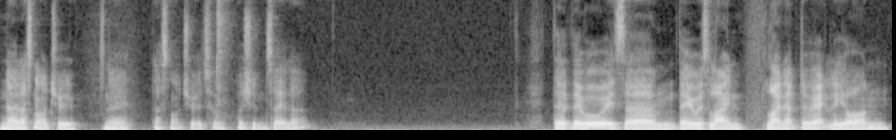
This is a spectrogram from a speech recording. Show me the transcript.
No, that's not true. No, that's not true at all. I shouldn't say that. They're, they're always um, they always line line up directly on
